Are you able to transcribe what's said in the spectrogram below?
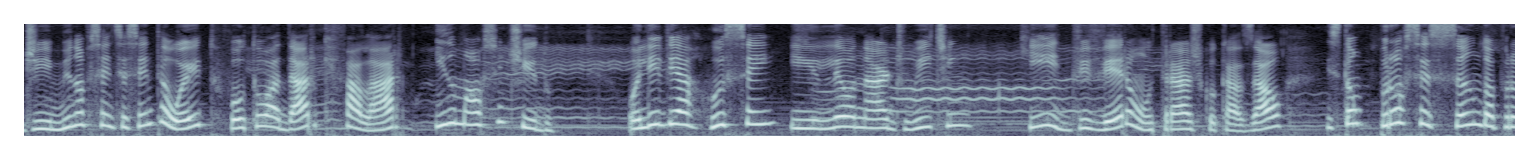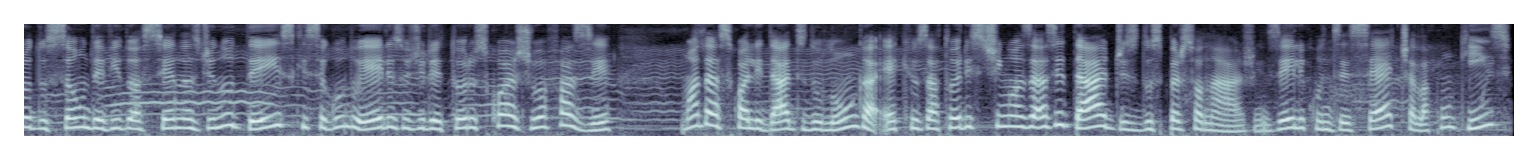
de 1968, voltou a dar o que falar e no mau sentido. Olivia Hussey e Leonard Whiting, que viveram o trágico casal, estão processando a produção devido a cenas de nudez que, segundo eles, o diretor os coagiu a fazer. Uma das qualidades do longa é que os atores tinham as, as idades dos personagens, ele com 17, ela com 15,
